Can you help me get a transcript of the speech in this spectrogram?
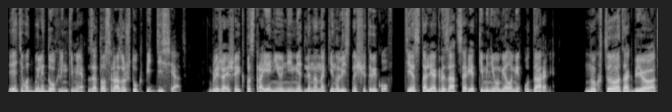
Эти вот были дохленькими, зато сразу штук 50. Ближайшие к построению немедленно накинулись на щитовиков. Те стали огрызаться редкими неумелыми ударами. «Ну кто так бьет?»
